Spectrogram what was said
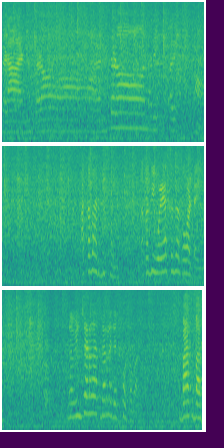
तडान तडान तडान अरे अरे हां. आता भारी दिसाली आता दिवाळी असल्यासारखं वाटायला. नवीन शर्ट घातल्यावर लगेच फोटो काढ. बास बास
